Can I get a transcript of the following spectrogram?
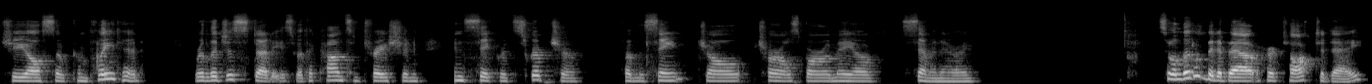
She also completed religious studies with a concentration in sacred scripture from the St. Charles Borromeo Seminary. So, a little bit about her talk today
